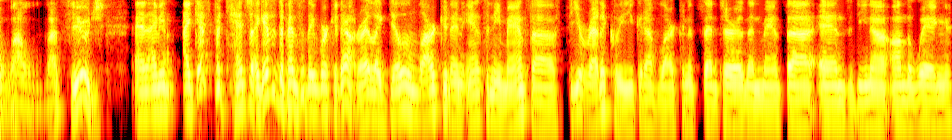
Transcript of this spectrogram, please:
wow, that's huge. And I mean, I guess potentially, I guess it depends how they work it out, right? Like Dylan Larkin and Anthony Mantha. Theoretically, you could have Larkin at center, and then Mantha and Zadina on the wing.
